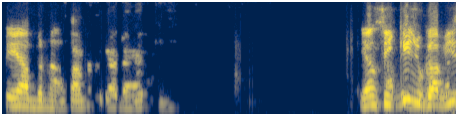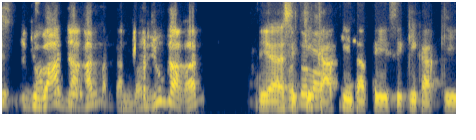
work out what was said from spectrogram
iya benar. Sampai tidak ada. Yang Siki Tapi juga kan- bisa juga ada kan? kan? Gear juga kan? Iya, Siki kaki tapi Siki kaki.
